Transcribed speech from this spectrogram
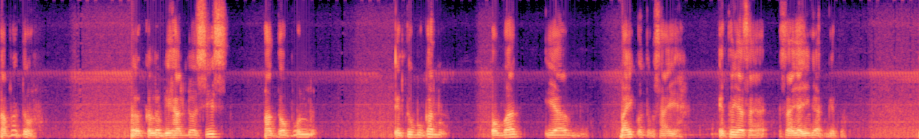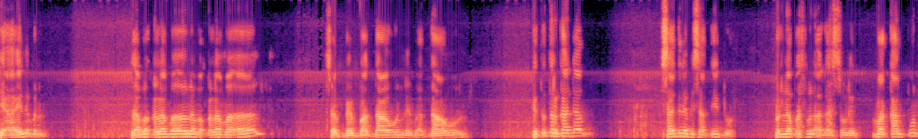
apa tuh eh, kelebihan dosis ataupun itu bukan obat yang baik untuk saya. Itu ya saya saya ingat gitu. Ya ini ber, lama kelamaan lama kelamaan sampai 4 tahun 5 tahun itu terkadang saya tidak bisa tidur bernapas pun agak sulit. Makan pun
